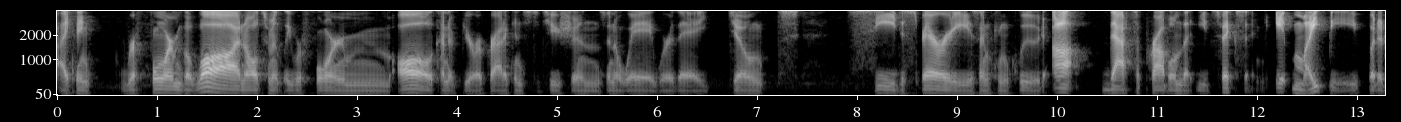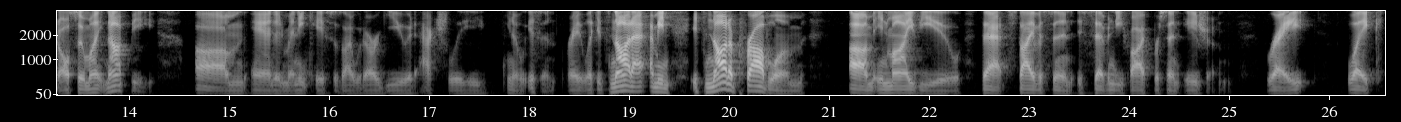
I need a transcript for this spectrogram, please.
i think reform the law and ultimately reform all kind of bureaucratic institutions in a way where they don't see disparities and conclude ah that's a problem that needs fixing. It might be, but it also might not be. Um, and in many cases, I would argue it actually, you know, isn't right. Like it's not. I mean, it's not a problem, um, in my view, that Stuyvesant is seventy five percent Asian, right? Like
